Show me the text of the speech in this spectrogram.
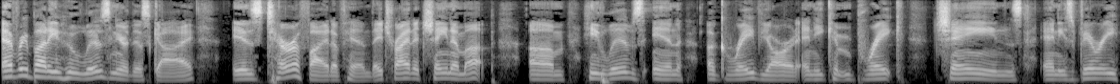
everybody who lives near this guy is terrified of him. They try to chain him up. Um, he lives in a graveyard and he can break chains and he's very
